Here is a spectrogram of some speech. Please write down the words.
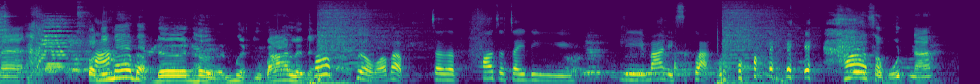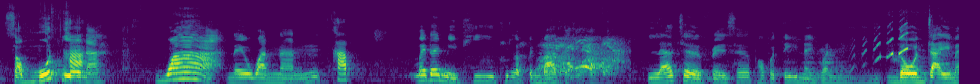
แม่ตอนนี้แม่แบบเดินเหินเหมือนอยู่บ้านเลยเนี่ยก็เผื่อว่าแบบจะพ่อจะใจดีมีบ้านอีกสักหลังถ้าสมมตินะ สมมุติเลยนะ ว่าในวันนั้นครับ ไม่ได้มีที่ที่เราเป็นบ้านปัจจุบัน แล้วเจอ Fraser Property ในวันนี้โดนใจไหม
